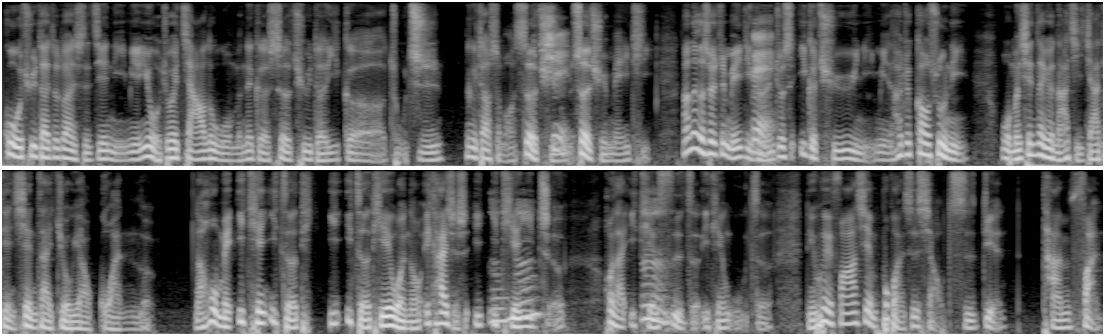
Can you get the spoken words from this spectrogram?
过去在这段时间里面，因为我就会加入我们那个社区的一个组织，那个叫什么？社群社群媒体。那那个社区媒体可能就是一个区域里面，他就告诉你我们现在有哪几家店现在就要关了，然后每一天一则贴一一则贴文哦，一开始是一一天一折，嗯、后来一天四折，嗯、一天五折，你会发现不管是小吃店摊贩。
